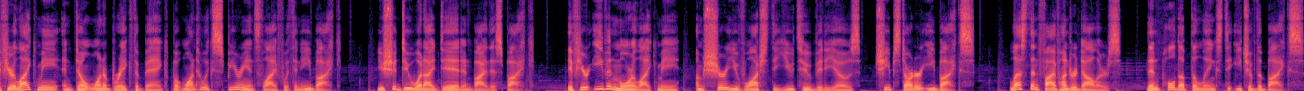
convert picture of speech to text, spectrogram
If you're like me and don't want to break the bank but want to experience life with an e-bike, you should do what I did and buy this bike. If you're even more like me, I'm sure you've watched the YouTube videos, Cheap Starter e-bikes. Less than $500, then pulled up the links to each of the bikes,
